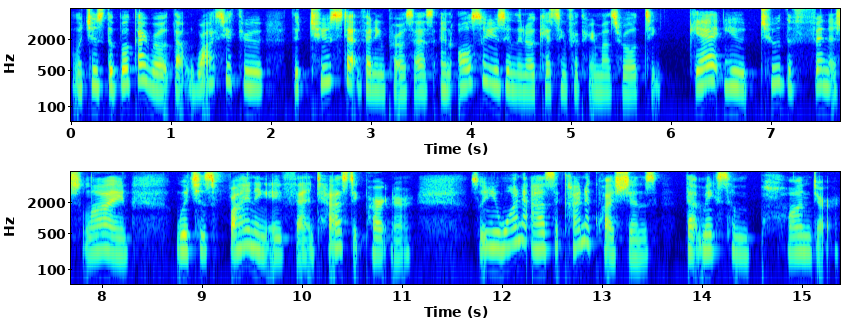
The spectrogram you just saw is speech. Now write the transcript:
which is the book I wrote that walks you through the two step vetting process and also using the no kissing for three months rule to get you to the finish line, which is finding a fantastic partner. So you want to ask the kind of questions that makes him ponder.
